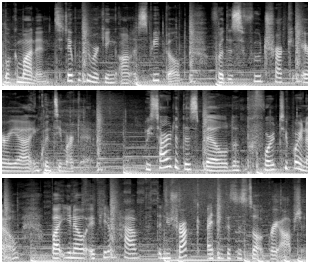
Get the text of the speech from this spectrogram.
welcome on in. Today we'll be working on a speed build for this food truck area in Quincy Market. We started this build before 2.0, but you know, if you don't have the new truck, I think this is still a great option.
